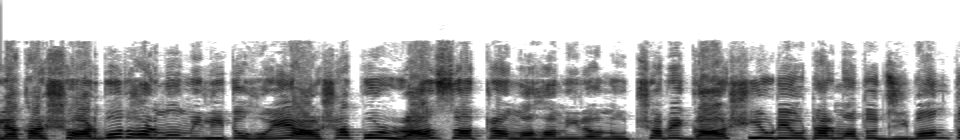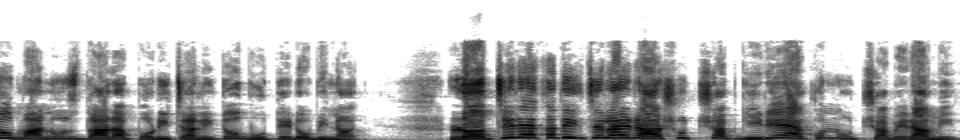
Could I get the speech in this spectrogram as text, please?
এলাকার সর্বধর্ম মিলিত হয়ে আশাপুর রাজযাত্রা মহামিলন উৎসবে গা শিউড়ে ওঠার মতো জীবন্ত মানুষ দ্বারা পরিচালিত ভূতের অভিনয়। রাজ্যের একাধিক জেলায় রাস উৎসব ঘিরে এখন উৎসবের আমেজ।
